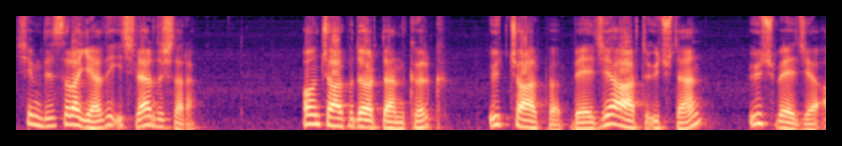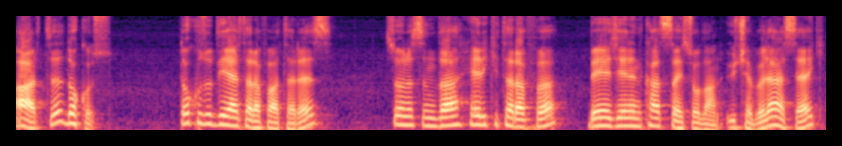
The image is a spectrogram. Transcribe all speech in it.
Şimdi sıra geldi içler dışlara. 10 çarpı 4'ten 40, 3 çarpı BC artı 3'ten 3BC artı 9. 9'u diğer tarafa atarız. Sonrasında her iki tarafı BC'nin katsayısı olan 3'e bölersek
